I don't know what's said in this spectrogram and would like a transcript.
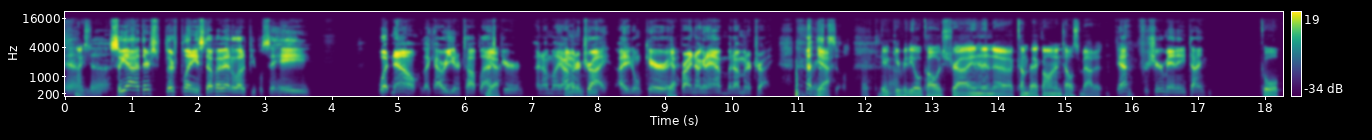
and Nice. uh, so yeah, there's there's plenty of stuff. I've had a lot of people say, "Hey, what now? Like, how are you going to top last Yeah. year?" And I'm like, "I'm Yeah. going to try. I don't care. Yeah. It's probably not going to happen, but I'm going to try." Yeah. so Heck Gi- yeah. Give her the old college try and Yeah. then uh, come back on and tell us about it. yeah, for sure, man. Anytime. Cool.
